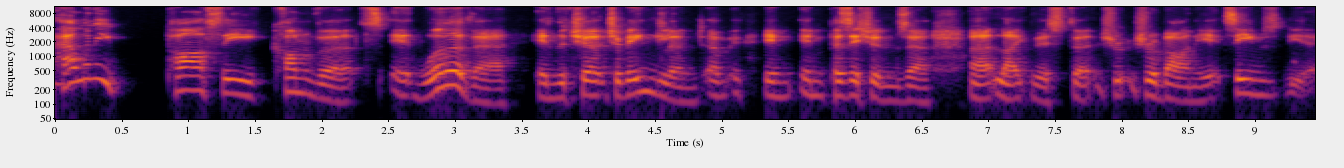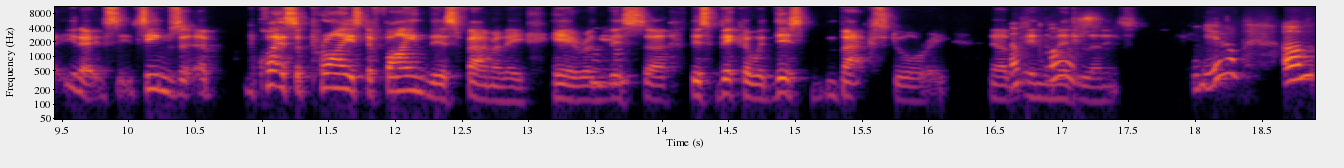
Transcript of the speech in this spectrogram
How many Parsi converts it were there in the Church of England um, in in positions uh, uh, like this, uh, Shrabani? It seems you know it, it seems a, quite a surprise to find this family here and mm -hmm. this uh, this vicar with this backstory uh, in the Midlands. Yeah, um,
